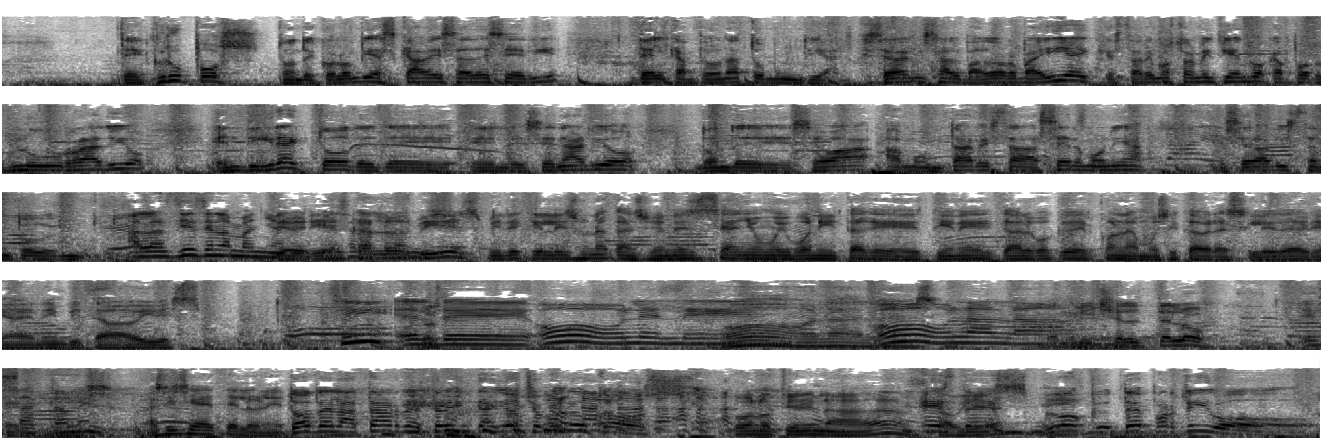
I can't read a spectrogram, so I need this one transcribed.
de grupos donde Colombia es cabeza de serie del campeonato mundial, que será en Salvador Bahía y que estaremos transmitiendo acá por Blue Radio en directo desde el escenario donde se va a montar esta ceremonia que será vista en todo el mundo. A las 10 de la mañana. Debería Carlos. Vives. Mire que él hizo una canción este año muy bonita que tiene algo que ver con la música brasileña. Debería haber invitado a Vives. Sí, el de Oh, lele. Oh, la, la, Oh, la, la. Con Michel Teló. Exactamente. Así sea de telonero. Dos de la tarde, 38 minutos. Bueno, no tiene nada. Está Este bien. es Blog Deportivo.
